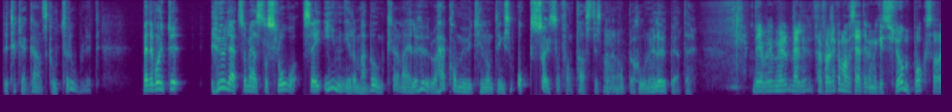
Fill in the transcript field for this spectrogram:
Det tycker jag är ganska otroligt. Men det var inte hur lätt som helst att slå sig in i de här bunkrarna, eller hur? Och här kommer vi till någonting som också är så fantastiskt med mm. den operationen, eller hur Peter? Det är väldigt, för det första kan man väl säga att det är mycket slump också.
